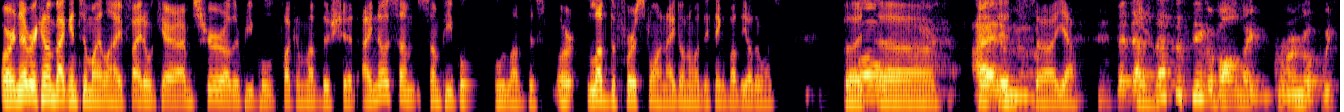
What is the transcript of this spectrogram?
or never come back into my life. I don't care. I'm sure other people fucking love this shit. I know some some people who love this or love the first one. I don't know what they think about the other ones, but uh, I it- it's know. uh, yeah, that, that's yeah. that's the thing about like growing up with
